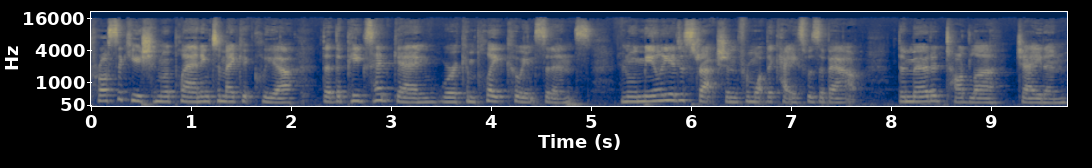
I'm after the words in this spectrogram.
Prosecution were planning to make it clear that the Pig's Head gang were a complete coincidence and were merely a distraction from what the case was about the murdered toddler, Jaden.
